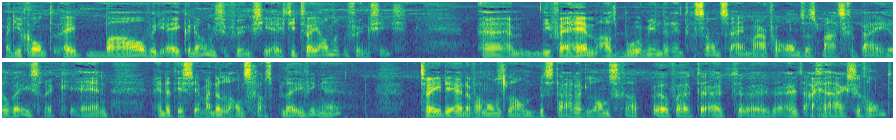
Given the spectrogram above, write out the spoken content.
Maar die grond heeft behalve die economische functie, heeft die twee andere functies. Uh, die voor hem als boer minder interessant zijn, maar voor ons als maatschappij heel wezenlijk. En, en dat is zeg maar de landschapsbeleving. Hè? Tweederde van ons land bestaat uit landschap, of uit, uit, uit, uit agrarische grond.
